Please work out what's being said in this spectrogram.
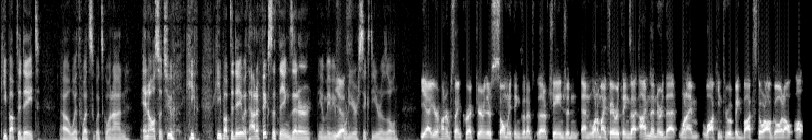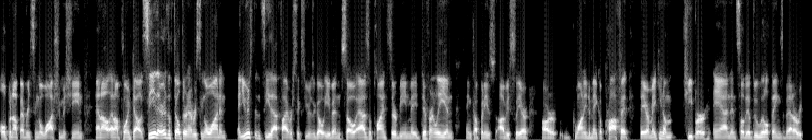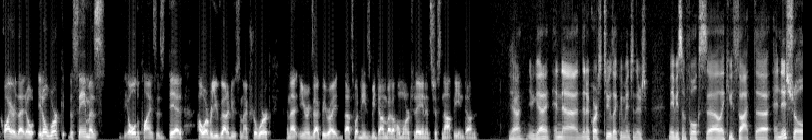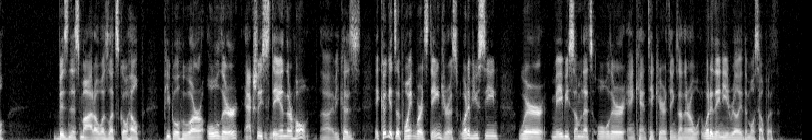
keep up to date uh, with what's what's going on, and also to keep keep up to date with how to fix the things that are you know maybe yes. forty or sixty years old. Yeah, you're 100 percent correct, Jeremy. There's so many things that have that have changed, and and one of my favorite things, I, am the nerd that when I'm walking through a big box store, I'll go and I'll, I'll open up every single washing machine, and I'll and I'll point out, see, there is a filter in every single one, and and you just didn't see that five or six years ago, even. So as appliances are being made differently, and and companies obviously are are wanting to make a profit, they are making them cheaper, and and so they'll do little things that are required that it'll it'll work the same as the old appliances did. However, you've got to do some extra work and that you're exactly right. That's what needs to be done by the homeowner today, and it's just not being done. Yeah, you get it. And uh, then, of course, too, like we mentioned, there's maybe some folks uh, like you thought the initial business model was let's go help people who are older actually mm-hmm. stay in their home uh, because it could get to the point where it's dangerous. What have you seen where maybe someone that's older and can't take care of things on their own, what do they need really the most help with?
